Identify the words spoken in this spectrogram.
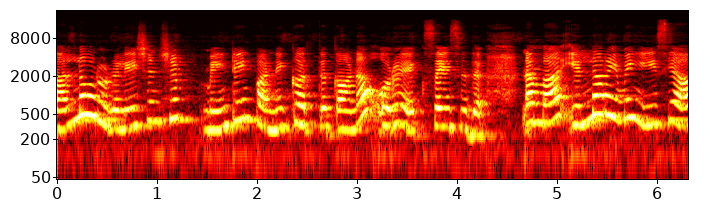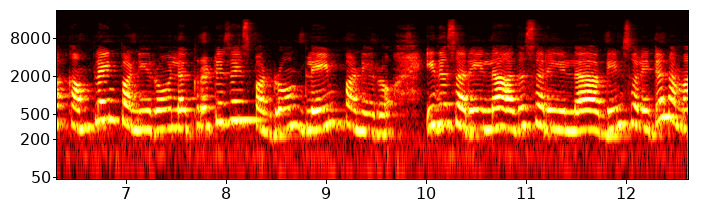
நல்ல ஒரு ரிலேஷன்ஷிப் மெயின்டைன் பண்ணிக்கிறதுக்கான ஒரு எக்ஸசைஸ் இது. நம்ம எல்லாரையுமே ஈஸியாக கம்ப்ளைண்ட் பண்ணிடுறோம் இல்லை க்ரிட்டிசைஸ் பண்ணுறோம் ப்ளேம் பண்ணிடுறோம். இது சரியில்லை அது சரியில்லை அப்படின்னு சொல்லிட்டு நம்ம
